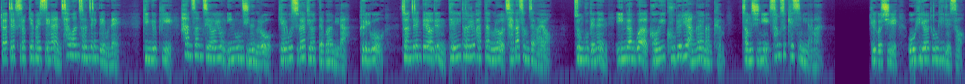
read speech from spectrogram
갑작스럽게 발생한 차원 전쟁 때문에 긴급히 함선 제어용 인공지능으로 개보수가 되었다고 합니다. 그리고 전쟁 때 얻은 데이터를 바탕으로 자가 성장하여 종국에는 인간과 거의 구별이 안 갈 만큼 정신이 성숙했습니다만 그것이 오히려 독이 돼서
